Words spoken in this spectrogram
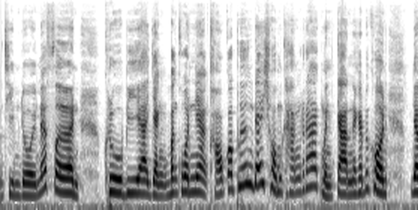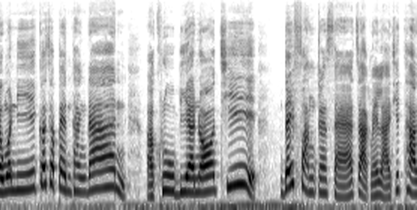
ำทีมโดยแม่เฟิร์นครูเบียร์อย่างบางคนเนี่ยเขาก็เพิ่งได้ชมครั้งแรกเหมือนกันนะครับทุกคน อย่างวันนี้ก็จะเป็นทางด้านครูเบียร์เนาะที่ ได้ฟังกระแสจากหลาย ๆ ทิศทาง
